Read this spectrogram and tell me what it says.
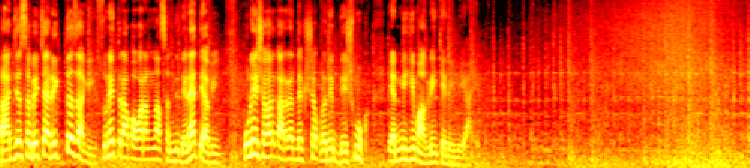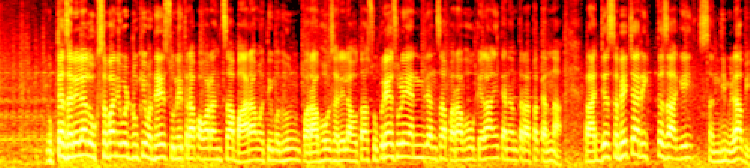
राज्यसभेच्या रिक्त जागी सुनेत्रा पवारांना संधी देण्यात यावी. पुणे शहर कार्याध्यक्ष प्रदीप देशमुख यांनी ही मागणी केलेली आहे. नुकत्याच झालेल्या लोकसभा निवडणुकीमध्ये सुनेत्रा पवारांचा बारामतीमधून पराभव झालेला होता. सुप्रिया सुळे यांनी त्यांचा पराभव केला आणि त्यानंतर आता त्यांना राज्यसभेच्या रिक्त जागी संधी मिळावी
